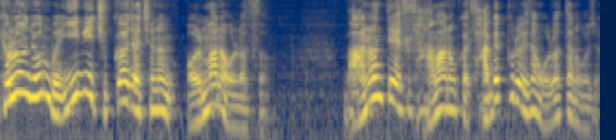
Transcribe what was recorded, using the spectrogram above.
결론적으로 뭐예요? 이미 주가 자체는 얼마나 올랐어? 만 원대에서 4만 원까지 400% 이상 올랐다는 거죠.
